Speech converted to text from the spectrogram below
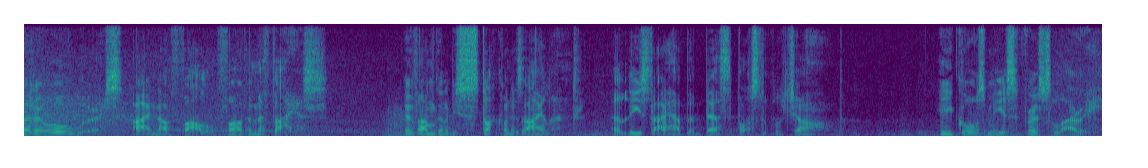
Better or worse, I now follow Father Matthias. If I'm gonna be stuck on his island, at least I have the best possible job. He calls me his first Solarii.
